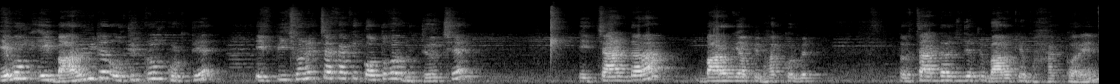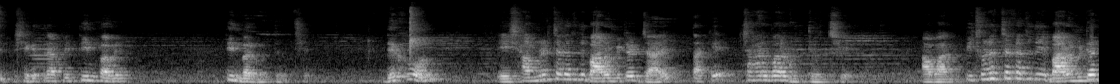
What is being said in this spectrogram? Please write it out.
এবং এই বারো মিটার অতিক্রম করতে এই পিছনের চাকাকে কতবার ঘুরতে হচ্ছে? এই চার দ্বারা বারোকে আপনি ভাগ করবেন। তাহলে চার দ্বারা যদি আপনি বারোকে ভাগ করেন, সেক্ষেত্রে আপনি তিন পাবেন। তিনবার ঘুরতে হচ্ছে। দেখুন, এই সামনের চাকা যদি বারো মিটার যায়, তাকে চারবার ঘুরতে হচ্ছে। আবার পিছনের চাকা যদি বারো মিটার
